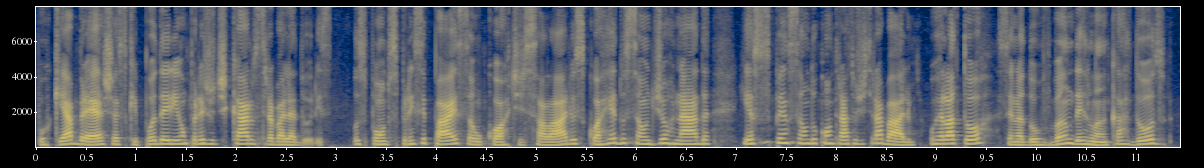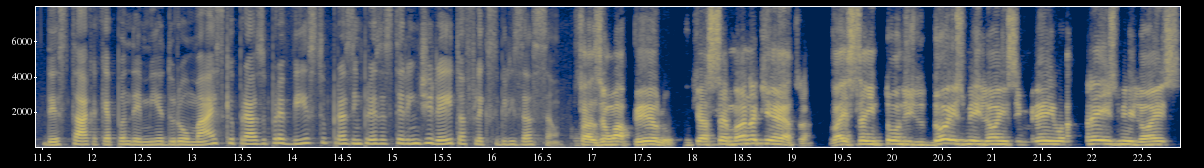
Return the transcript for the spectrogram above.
porque há brechas que poderiam prejudicar os trabalhadores. Os pontos principais são o corte de salários com a redução de jornada e a suspensão do contrato de trabalho. O relator, senador Vanderlan Cardoso, destaca que a pandemia durou mais que o prazo previsto para as empresas terem direito à flexibilização. Fazer um apelo, porque a semana que entra vai ser em torno de 2 milhões e meio a 3 milhões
